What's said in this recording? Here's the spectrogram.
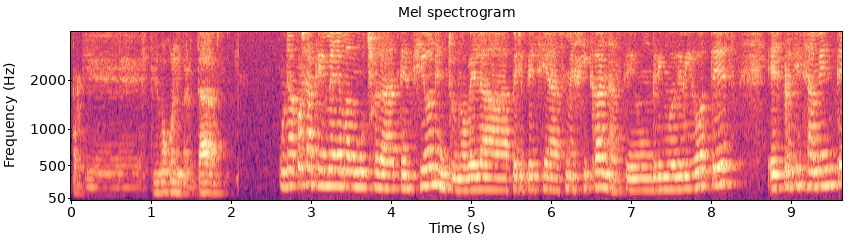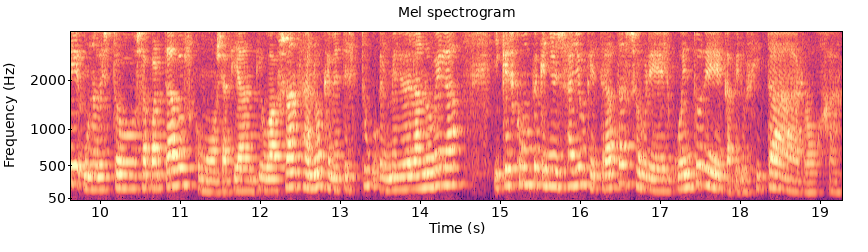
porque escribo con libertad. Una cosa que me ha llamado mucho la atención en tu novela Peripecias Mexicanas de un gringo de bigotes es precisamente uno de estos apartados, como se hacía la antigua usanza, ¿no? que metes tú en medio de la novela y que es como un pequeño ensayo que trata sobre el cuento de Caperucita Roja.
